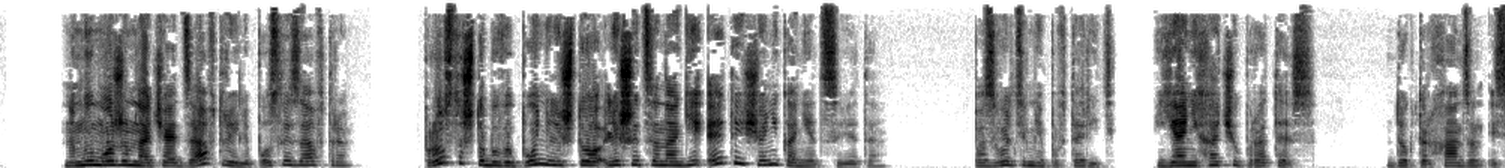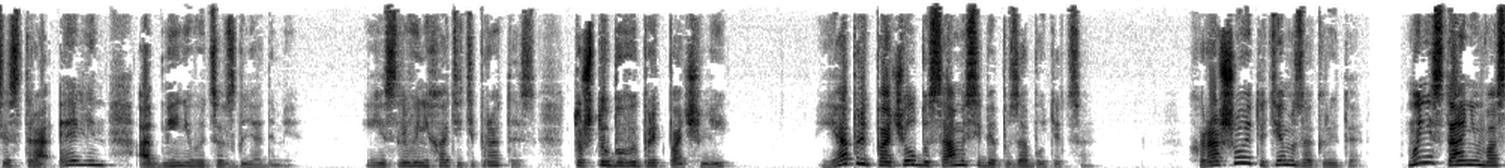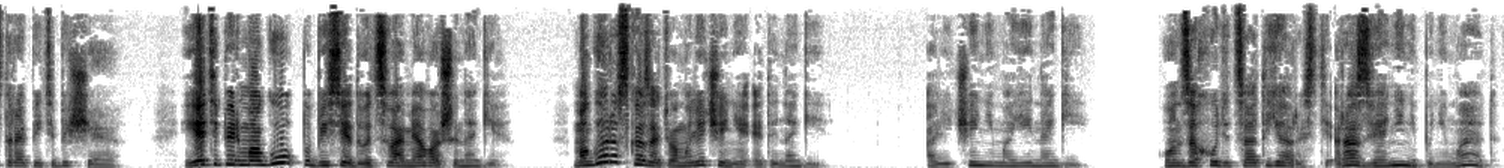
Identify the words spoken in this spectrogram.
Но мы можем начать завтра или послезавтра. Просто чтобы вы поняли, что лишиться ноги — это еще не конец света. Позвольте мне повторить. Я не хочу протез. Доктор Ханзен и сестра Эллин обмениваются взглядами. Если вы не хотите протез, то что бы вы предпочли? Я предпочел бы сам о себе позаботиться. Хорошо, эта тема закрыта. Мы не станем вас торопить, обещаю. Я теперь могу побеседовать с вами о вашей ноге? Могу я рассказать вам о лечении этой ноги? О лечении моей ноги. Он заходится от ярости. Разве они не понимают?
